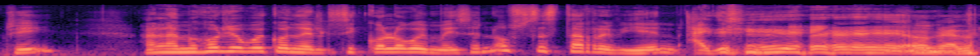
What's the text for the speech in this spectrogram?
¿sí? A lo mejor yo voy con el psicólogo y me dice, no, usted está re bien. Ay, ojalá.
